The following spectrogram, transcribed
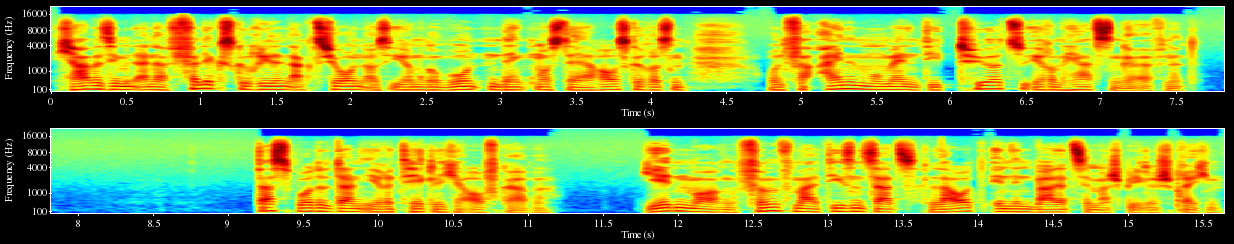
Ich habe sie mit einer völlig skurrilen Aktion aus ihrem gewohnten Denkmuster herausgerissen und für einen Moment die Tür zu ihrem Herzen geöffnet. Das wurde dann ihre tägliche Aufgabe jeden Morgen fünfmal diesen Satz laut in den Badezimmerspiegel sprechen.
